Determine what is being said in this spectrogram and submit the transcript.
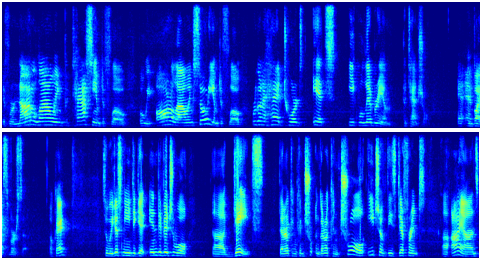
If we're not allowing potassium to flow, but we are allowing sodium to flow, we're going to head towards its equilibrium potential, and, vice versa. Okay? So we just need to get individual uh, gates that are going to control each of these different uh, ions,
